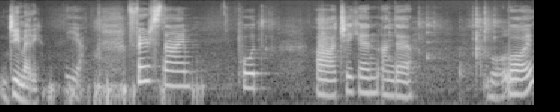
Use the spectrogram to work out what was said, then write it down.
जी Mary. Time, put uh, chicken on the boil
